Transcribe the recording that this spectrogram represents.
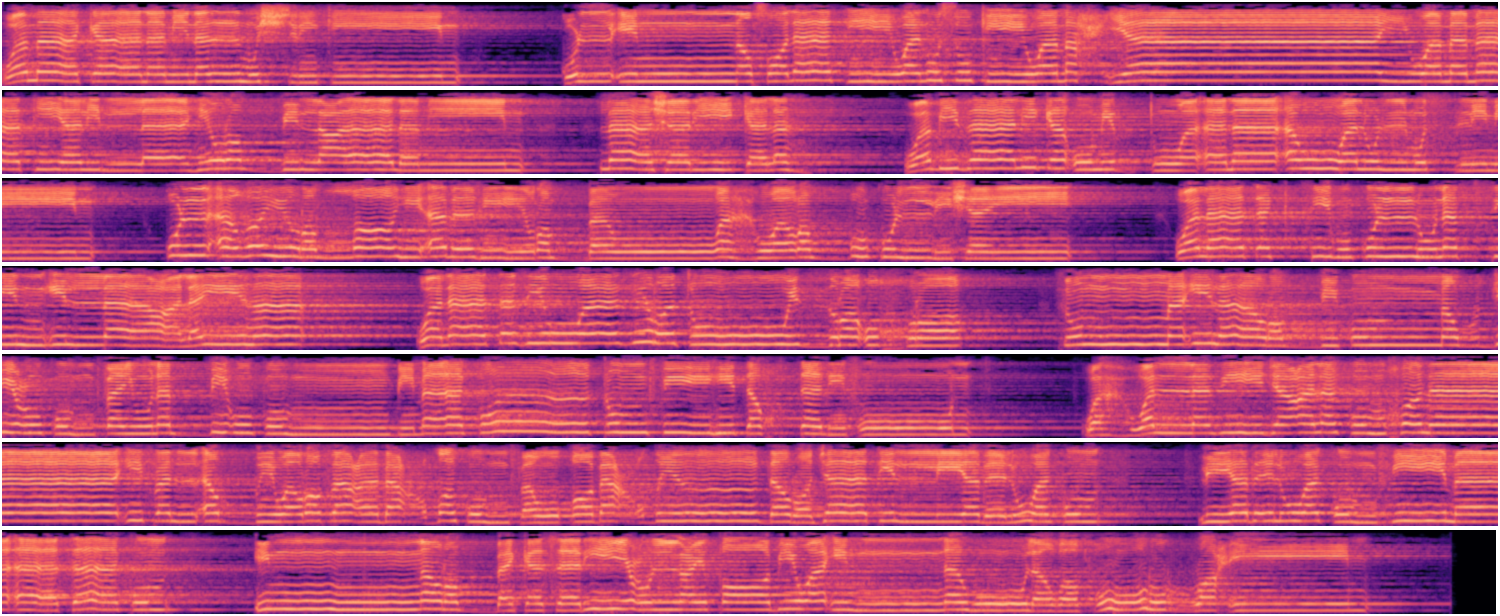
وَمَا كَانَ مِنَ الْمُشْرِكِينَ قُلْ إِنَّ صَلَاتِي وَنُسُكِي وَمَحْيَايَ وَمَمَاتِي لِلَّهِ رَبِّ الْعَالَمِينَ لَا شَرِيكَ لَهُ وَبِذَلِكَ وَأَنَا أَوَّلُ الْمُسْلِمِينَ. قُلْ أَغَيْرَ اللَّهِ أَبْغِي رَبًّا وَهُوَ رَبُّ كُلِّ شَيْءٍ. وَلَا تَكْسِبُ كُلُّ نَفْسٍ إِلَّا عَلَيْهَا. وَلَا تَزِرُ وَازِرَةٌ وِزْرَ أُخْرَى. ثُمَّ إِلَى رَبِّكُمْ مَرْجِعُكُمْ فَيُنَبِّئُكُم بِمَا كُنتُمْ فِيهِ تَخْتَلِفُونَ. وَهُوَ الَّذِي جَعَلَكُمْ خَلَائِفَ الْأَرْضِ وَرَفَعَ بَعْضَكُمْ فَوْقَ بَعْضٍ دَرَجَاتٍ لِيَبْلُوَكُمْ لِيَبْلُوَكُمْ فِيمَا آتَاكُمْ إِنَّ رَبَّكَ سَرِيعُ الْعِقَابِ وَإِنَّهُ لَغَفُورٌ رَّحِيمٌ.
